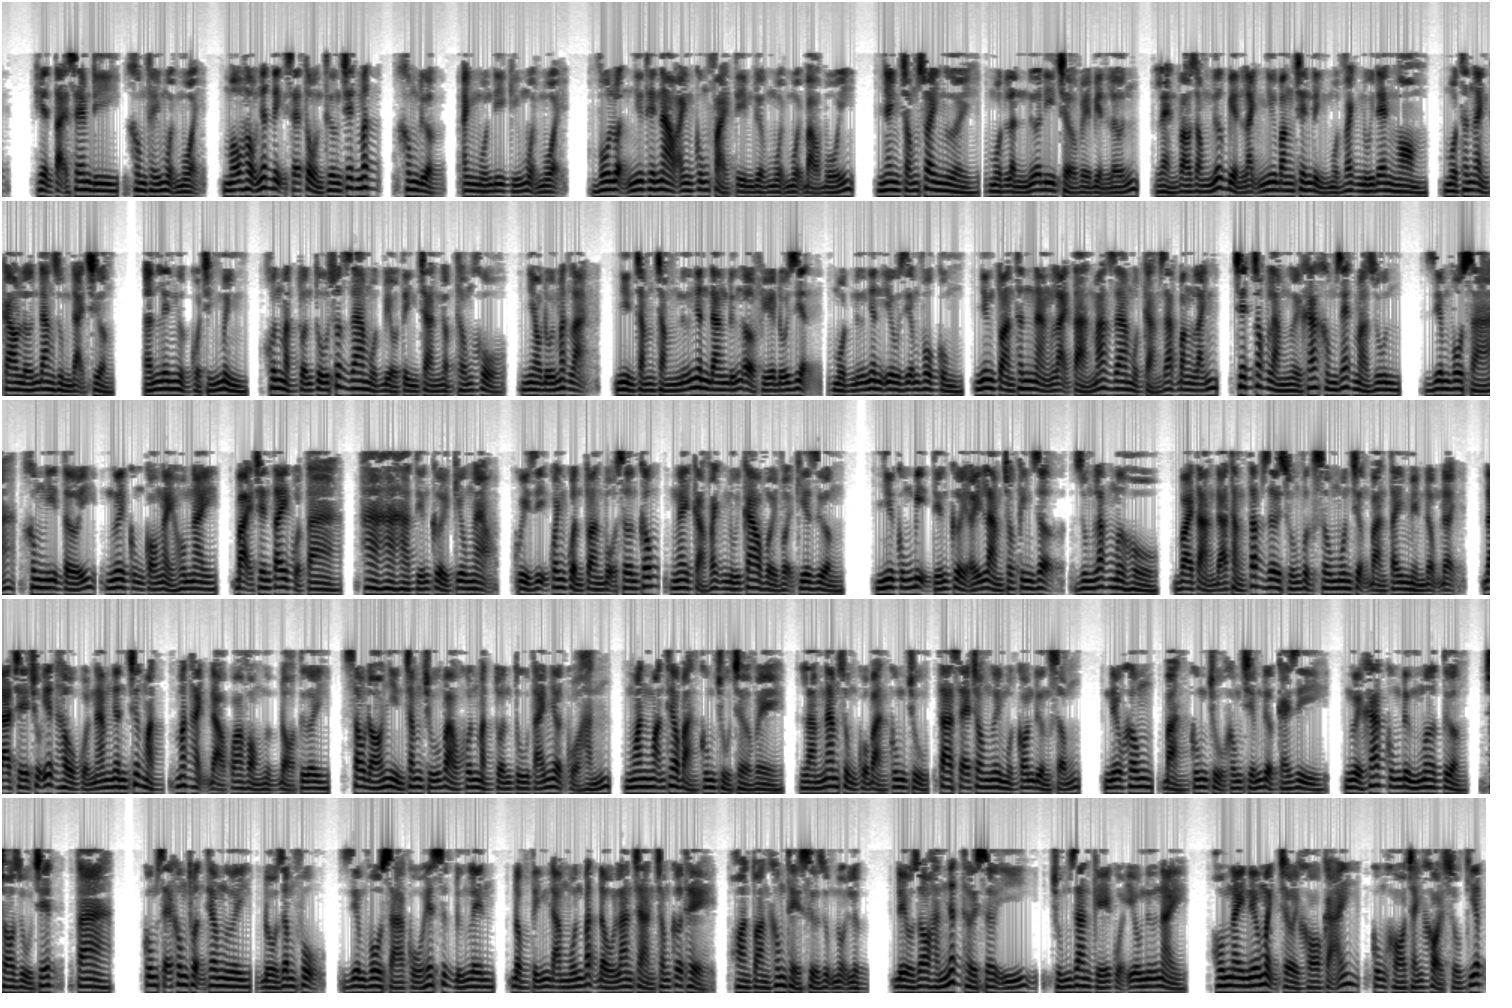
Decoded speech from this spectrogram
Hiện tại xem đi, không thấy muội muội, mẫu hậu nhất định sẽ tổn thương chết mất, không được, anh muốn đi cứu muội muội, vô luận như thế nào anh cũng phải tìm được muội muội bảo bối, nhanh chóng xoay người, một lần nữa đi trở về biển lớn, lẻn vào dòng nước biển lạnh như băng trên đỉnh một vách núi đen ngòm, một thân ảnh cao lớn đang dùng đại trưởng, ấn lên ngực của chính mình, khuôn mặt tuấn tú xuất ra một biểu tình tràn ngập thống khổ, nheo đôi mắt lại, nhìn chằm chằm nữ nhân đang đứng ở phía đối diện, một nữ nhân yêu diễm vô cùng, nhưng toàn thân nàng lại tản mát ra một cảm giác băng lãnh, chết chóc làm người khác không rét mà run. Diêm vô xá, không nghĩ tới, ngươi cũng có ngày hôm nay, bại trên tay của ta, ha ha ha tiếng cười kiêu ngạo, quỷ dị quanh quẩn toàn bộ sơn cốc, ngay cả vách núi cao vời vợi kia giường, như cũng bị tiếng cười ấy làm cho kinh dợ, rung lắc mơ hồ, vài tảng đá thẳng tắp rơi xuống vực sâu muôn trượng bàn tay mềm động đậy, đã chế trụ yết hầu của nam nhân trước mặt, mắt hạnh đảo qua vòng ngực đỏ tươi, sau đó nhìn chăm chú vào khuôn mặt tuấn tú tái nhợt của hắn, ngoan ngoãn theo bản cung chủ trở về, làm nam sủng của bản cung chủ, ta sẽ cho ngươi một con đường sống, nếu không, bản cung chủ không chiếm được cái gì, người khác cũng đừng mơ tưởng, cho dù chết, ta, cũng sẽ không thuận theo ngươi, đồ dâm phụ, diêm vô xá cố hết sức đứng lên, độc tính đã muốn bắt đầu lan tràn trong cơ thể, hoàn toàn không thể sử dụng nội lực, đều do hắn nhất thời sơ ý, chúng gian kế của yêu nữ này, hôm nay nếu mệnh trời khó cãi, cũng khó tránh khỏi số kiếp.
